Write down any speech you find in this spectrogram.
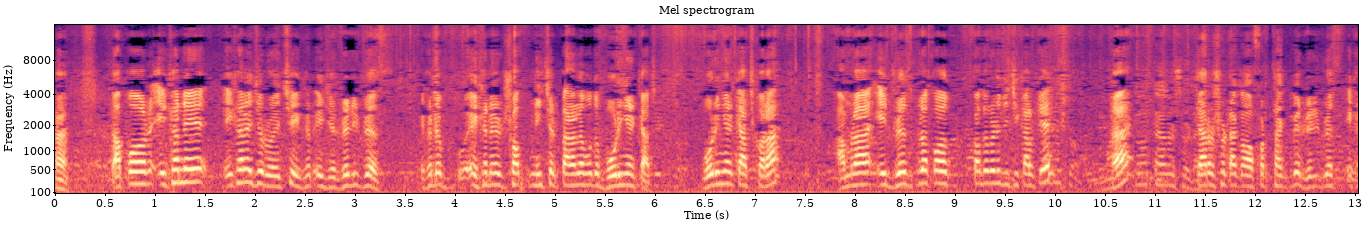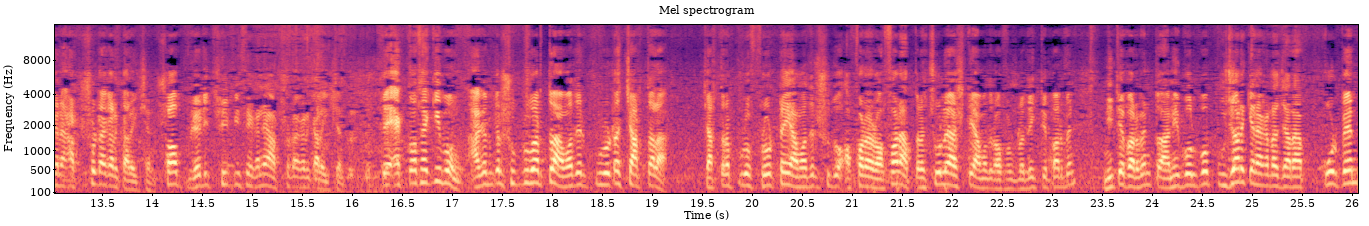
হ্যাঁ। তারপর এখানে এখানে যে রয়েছে এই যে রেডি ড্রেস এখানে এখানে সব নিচের প্যানেলের মতো বোরিং এর কাজ। বোরিং এর কাজ করা। আমরা এই ড্রেসগুলো কত করে দিচ্ছি কালকে? হ্যাঁ? তেরোশো টাকা অফার থাকবে রেডি ড্রেস এখানে আটশো টাকার কালেকশন সব রেডি থ্রি পিস এখানে আটশো টাকার কালেকশন তো এক কথা কি বোন আগামীকাল শুক্রবার তো আমাদের পুরোটা চারতলা। চারতলা পুরো ফ্লোরটাই আমাদের শুধু অফার আর অফার আপনারা চলে আসলে আমাদের অফারগুলো দেখতে পারবেন, নিতে পারবেন। তো আমি বলব, পূজার কেনাকাটা যারা করবেন,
